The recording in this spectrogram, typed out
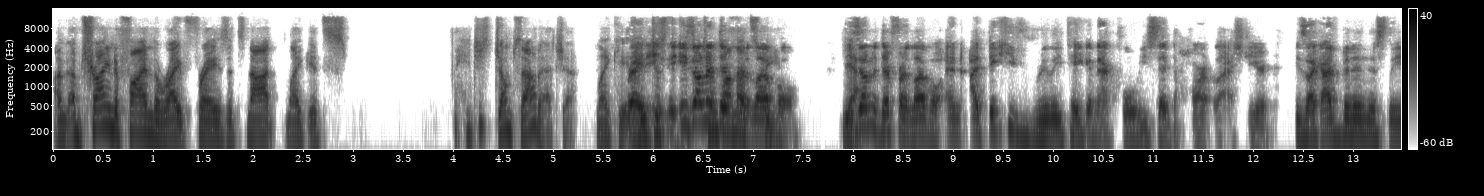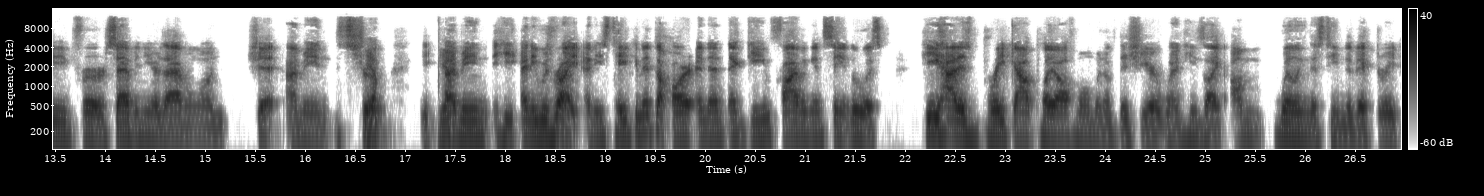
I'm I'm trying to find the right phrase. It's not like it's. He just jumps out at you, like right. Just he's, he's on a different on level. He's yeah. on a different level, and I think he's really taken that quote he said to heart last year. He's like, "I've been in this league for seven years. I haven't won shit. I mean, it's true. Yep. Yep. I mean, he and he was right, and he's taken it to heart. And then at Game Five against St. Louis, he had his breakout playoff moment of this year when he's like, "I'm willing this team to victory,"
